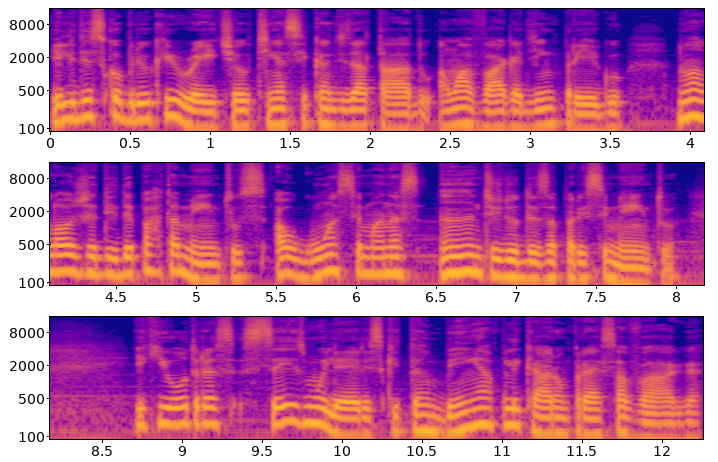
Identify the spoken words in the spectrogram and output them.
ele descobriu que Rachel tinha se candidatado a uma vaga de emprego numa loja de departamentos algumas semanas antes do desaparecimento e que outras seis mulheres que também aplicaram para essa vaga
